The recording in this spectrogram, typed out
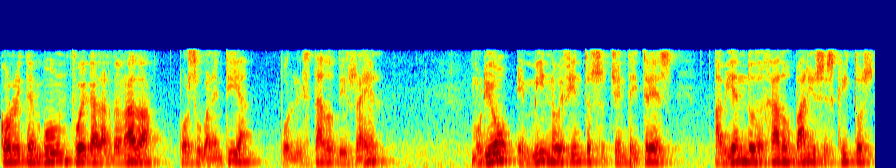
Corrie ten fue galardonada por su valentía por el Estado de Israel. Murió en 1983 habiendo dejado varios escritos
